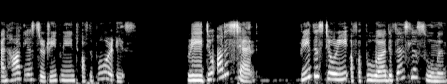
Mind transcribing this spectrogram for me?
and heartless the treatment of the poor is? Read to understand. Read the story of a poor, defenseless woman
